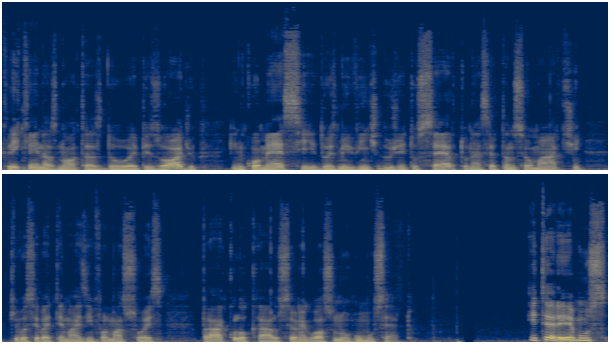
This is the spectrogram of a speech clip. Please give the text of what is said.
clique aí nas notas do episódio em Comece 2020 do jeito certo, né, acertando seu marketing, que você vai ter mais informações para colocar o seu negócio no rumo certo. E teremos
